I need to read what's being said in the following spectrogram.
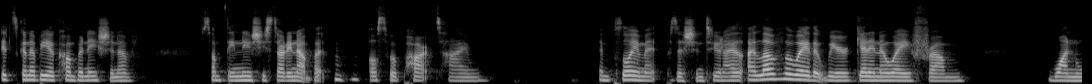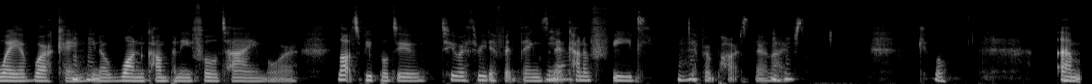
it's going to be a combination of something new she's starting up, but Mhm. also a part time employment position too. And I, I love the way that we're getting away from one way of working, you Mhm. know, one company full time, or lots of people do two or three different things and Yeah. it kind of feeds Mhm. different parts of their Mhm. lives. Cool. Um,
